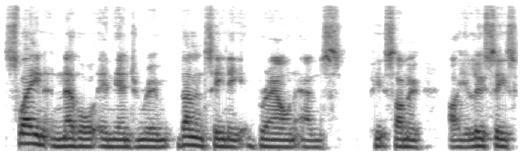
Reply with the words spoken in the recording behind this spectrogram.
Swain and Neville in the engine room. Valetini, Brown, and Pete Samu are your loosies.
